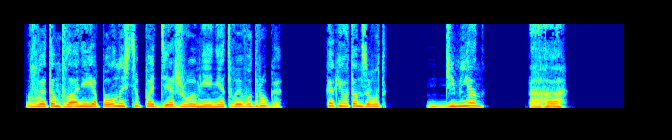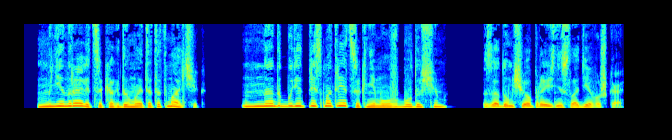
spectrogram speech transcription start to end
В этом плане я полностью поддерживаю мнение твоего друга. Как его там зовут? Демьян?» «Ага». «Мне нравится, как думает этот мальчик. Надо будет присмотреться к нему в будущем», — задумчиво произнесла девушка.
